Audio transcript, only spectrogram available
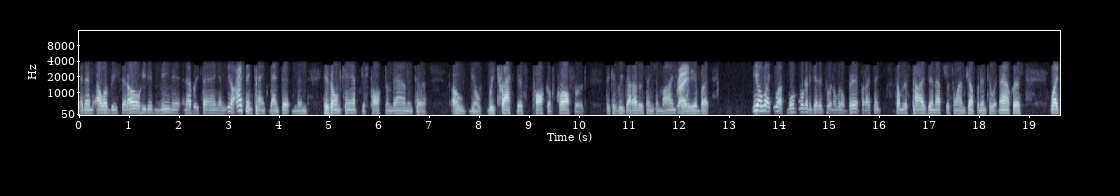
and then Ellerbe said, "Oh, he didn't mean it" and everything. And you know, I think Tank meant it, and then his own camp just talked him down into, "Oh, you know, retract this talk of Crawford because we've got other things in mind Right. for you." But you know, like, look, we're, we're going to get into it in a little bit, but I think some of this ties in. That's just why I'm jumping into it now, Chris. Like,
